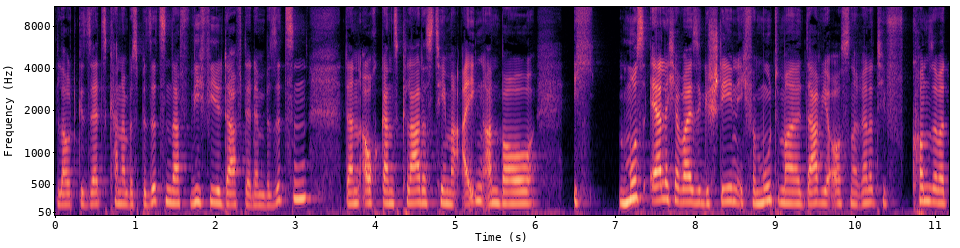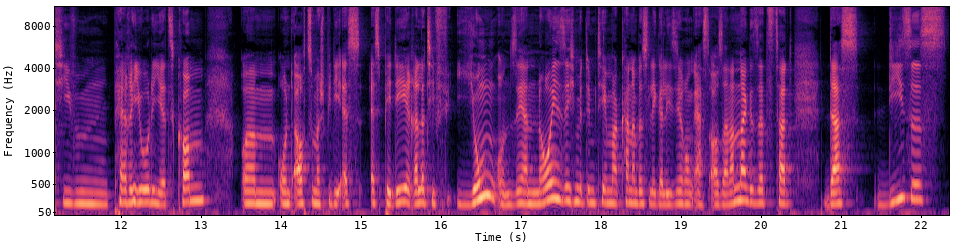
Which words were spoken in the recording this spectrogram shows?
laut Gesetz Cannabis besitzen darf, wie viel darf der denn besitzen? Dann auch ganz klar das Thema Eigenanbau. Ich muss ehrlicherweise gestehen, ich vermute mal, da wir aus einer relativ konservativen Periode jetzt kommen ähm, und auch zum Beispiel die S SPD relativ jung und sehr neu sich mit dem Thema Cannabis-Legalisierung erst auseinandergesetzt hat, dass dieses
